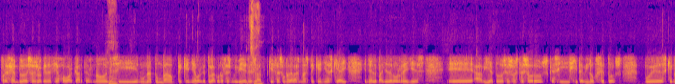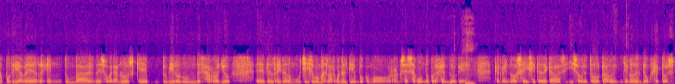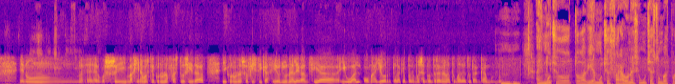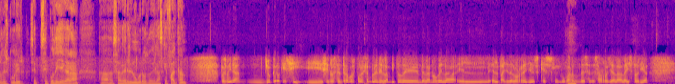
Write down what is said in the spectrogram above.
Por ejemplo, eso es lo que decía Howard Carter, ¿no? Que si en una tumba pequeña, porque tú la conoces muy bien, es la, quizás una de las más pequeñas que hay en el Valle de los Reyes, eh, había todos esos tesoros, casi 7.000 objetos, pues que no podría haber en tumbas de soberanos que tuvieron un desarrollo eh, del reinado muchísimo más largo en el tiempo, como Ramsés II, por ejemplo, que, mm. que reinó 6-7 décadas y sobre todo, claro, lleno de, objetos en un... Eh, pues imaginamos que con una fastuosidad y con una sofisticación y una elegancia igual o mayor de la que podemos encontrar en la tumba de Tutankamón. ¿no? Hay mucho todavía, muchos faraones o muchas tumbas por descubrir. ¿Se, se puede llegar a, a saber el número de las que faltan? Pues mira, mm, yo creo que sí. Y si nos centramos, por ejemplo, en el ámbito de, la novela, el, Valle de los Reyes, que es el lugar donde se desarrolla la, historia,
